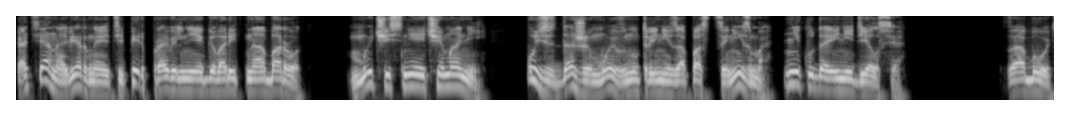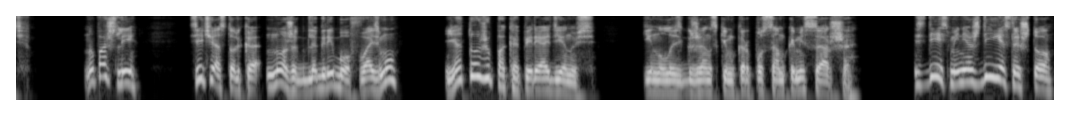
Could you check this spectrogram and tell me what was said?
Хотя, наверное, теперь правильнее говорить наоборот. Мы честнее, чем они. Пусть даже мой внутренний запас цинизма никуда и не делся. Забудь. Ну пошли. Сейчас только ножик для грибов возьму. Я тоже пока переоденусь», — кинулась к женским корпусам комиссарша. «Здесь меня жди, если что».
